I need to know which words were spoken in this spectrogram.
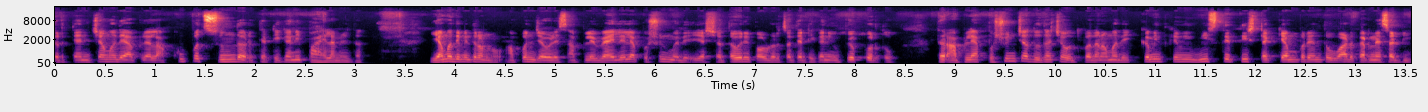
तर त्यांच्यामध्ये आपल्याला खूपच सुंदर त्या ठिकाणी पाहायला मिळतात. यामध्ये मित्रांनो आपण ज्यावेळेस आपल्या व्यायलेल्या पशूंमध्ये या शतावरी पावडरचा त्या ठिकाणी उपयोग करतो तर आपल्या पशूंच्या दुधाच्या उत्पादनामध्ये कमीत कमी वीस ते तीस टक्क्यांपर्यंत वाढ करण्यासाठी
